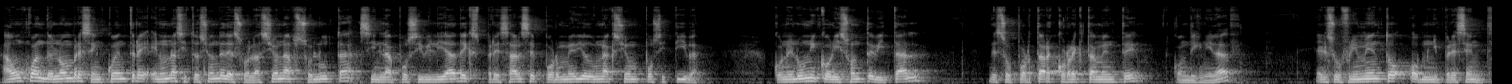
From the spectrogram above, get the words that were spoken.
aun cuando el hombre se encuentre en una situación de desolación absoluta sin la posibilidad de expresarse por medio de una acción positiva, con el único horizonte vital de soportar correctamente, con dignidad, el sufrimiento omnipresente.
